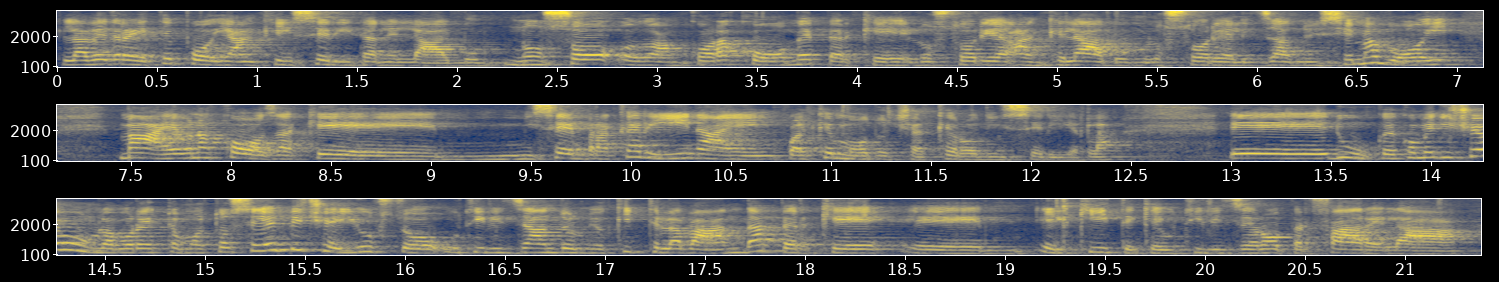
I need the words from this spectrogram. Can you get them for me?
la vedrete poi anche inserita nell'album. Non so eh, ancora come perché lo sto anche l'album lo sto realizzando insieme a voi, ma è una cosa che mi sembra carina e in qualche modo cercherò di inserirla. E dunque, come dicevo, un lavoretto molto semplice, io sto utilizzando il mio kit lavanda perché eh, è il kit che utilizzerò per fare la,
